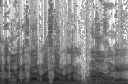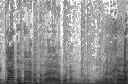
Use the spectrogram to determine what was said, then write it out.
determinado. de que pues. se arma, se arma la locura. ah, así bueno. que. Ya tú estás acostumbrado a la locura. Y bueno, todo.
